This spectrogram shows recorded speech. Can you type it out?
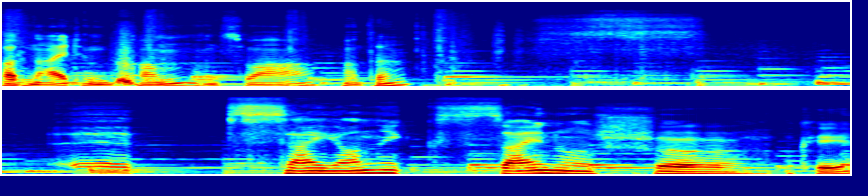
Gerade ein Item bekommen und zwar, warte. Äh, Psionic Cynosure. Okay.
